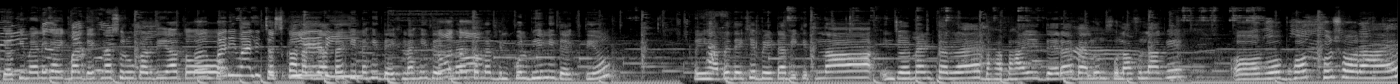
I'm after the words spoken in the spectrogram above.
क्योंकि मैंने कहा एक बार देखना शुरू कर दिया तो चस्का लग जाता है कि नहीं देखना ही देखना है तो। मैं बिल्कुल भी नहीं देखती हूँ। तो यहाँ पे देखिए बेटा भी कितना इंजॉयमेंट कर रहा है। भा, भाई दे रहा है बैलून फुला फुला के और वो बहुत खुश हो रहा है।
